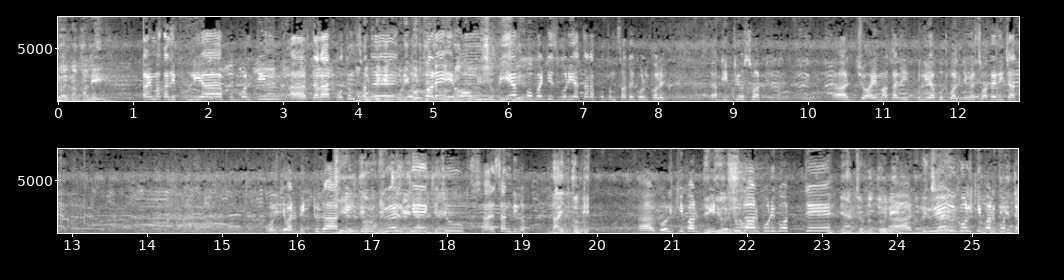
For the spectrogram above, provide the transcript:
জয় মা কালী। জয় কালী ফুলিয়া ফুটবল টিম তারা প্রথম শটে গোল করে এবং বিএম। প্রপার্টিস গড়িয়া তারা প্রথম শটে গোল করে। দ্বিতীয় শট আহ, জয় মা কালী ফুলিয়া ফুটবল টিমের শটে রিচার্জ গোলকিপার বিট্টুদা কিন্তু জুয়েলকে কিছু সাজেশন দিল। দায়িত্ব গোলকিপার বিট্টুদার পরিবর্তে জুয়েল গোলকিপার করতে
